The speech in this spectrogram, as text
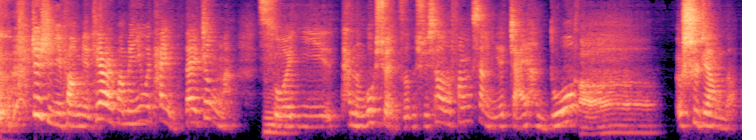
这是一方面。第二方面，因为他也不带证嘛，所以他能够选择的学校的方向也窄很多，啊。是这样的。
